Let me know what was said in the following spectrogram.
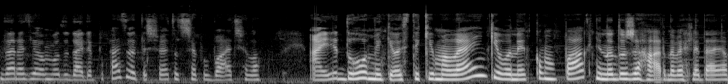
Зараз я вам буду далі показувати, що я тут ще побачила. А є домики, ось такі маленькі, вони компактні, але дуже гарно виглядає.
